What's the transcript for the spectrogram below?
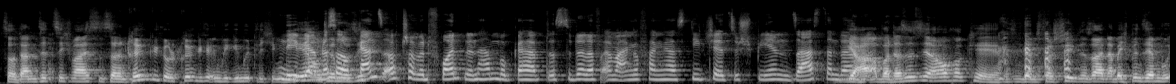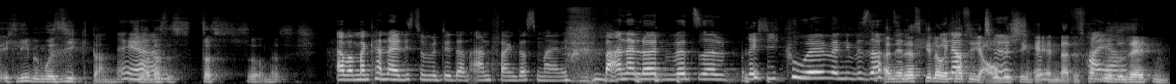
So, dann sitze ich meistens, dann trinke ich und trinke ich irgendwie gemütlich im Nee, wir haben das auch Musik. ganz oft schon mit Freunden in Hamburg gehabt, dass du dann auf einmal angefangen hast, DJ zu spielen und saßt dann da. Ja, aber das ist ja auch okay. Das sind ganz verschiedene Seiten. Aber ich bin sehr, ich liebe Musik dann. Ja. So, das ist, das, so, das ist, aber man kann halt nicht so mit dir dann anfangen, das meine ich. Bei anderen Leuten wird es so richtig cool, wenn die besoffen also, sind. Das glaube ich hat sich auch ein bisschen geändert. Das kommt nur so selten,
